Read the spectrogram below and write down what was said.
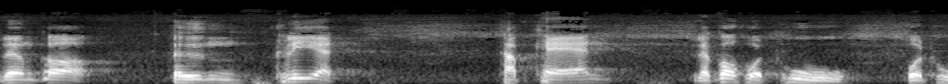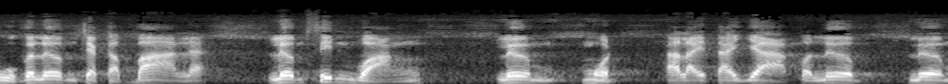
เริ่มก็ตึงเครียดคับแค้นแล้วก็หดหู่หดหู่ก็เริ่มจะกลับบ้านแล้ว เริ่มสิ้นหวัง เริ่มหมดอาลัยตายอยากก็เริ่มเริ่ม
